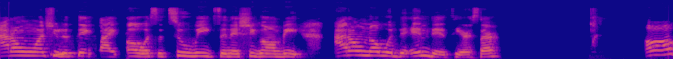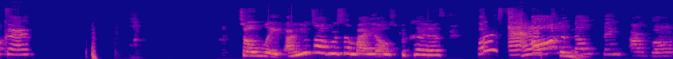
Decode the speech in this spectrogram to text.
I don't want you to mm-hmm. think like, oh, it's a two weeks and then she gonna be. I don't know what the end is here, sir. Oh, okay. So wait, are you talking to somebody else? Because all of those things are going,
